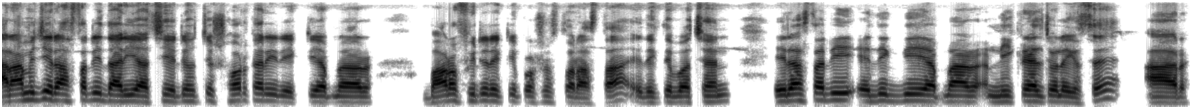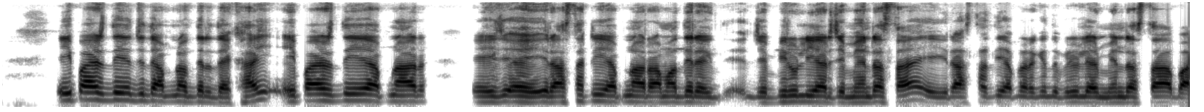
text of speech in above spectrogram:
আর আমি যে রাস্তাটি দাঁড়িয়ে আছি, এটা হচ্ছে সরকারির একটি আপনার বারো ফিটের একটি প্রশস্ত রাস্তা। এ দেখতে পাচ্ছেন, এই রাস্তাটি এদিক দিয়ে আপনার নিকরাইল চলে গেছে। আর এই পাশ দিয়ে যদি আপনাদের দেখাই, এই পাশ দিয়ে আপনার এই যে, এই রাস্তাটি আপনার আমাদের যে বিরুলিয়ার যে মেন রাস্তা, এই রাস্তা দিয়ে আপনারা কিন্তু বিরুলিয়ার মেন রাস্তা বা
